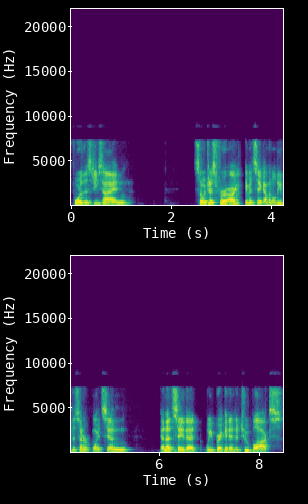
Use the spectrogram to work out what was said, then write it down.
for this design. So just for argument's sake, I'm going to leave the center points in. And let's say that we break it into two blocks.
